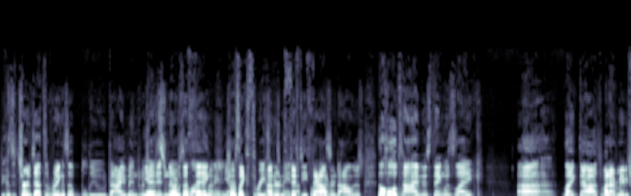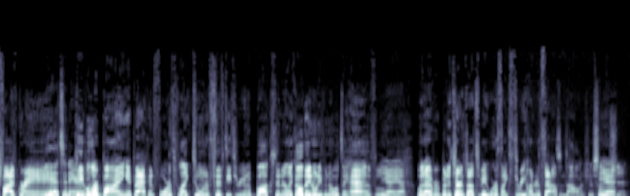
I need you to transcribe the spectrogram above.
Because it turns out the ring is a blue diamond, which Yeah, I didn't know was a a thing. money, yeah. So it's like three hundred and fifty thousand dollars. The whole time, this thing was like. Uh, like oh, it's whatever, maybe five grand. Yeah, it's an People are buying it back and forth for like 250, 300 bucks, and they're like, oh, they don't even know what they have. Well, Yeah, yeah. whatever. But it turns out to be worth like three hundred thousand dollars or some Yeah. shit.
